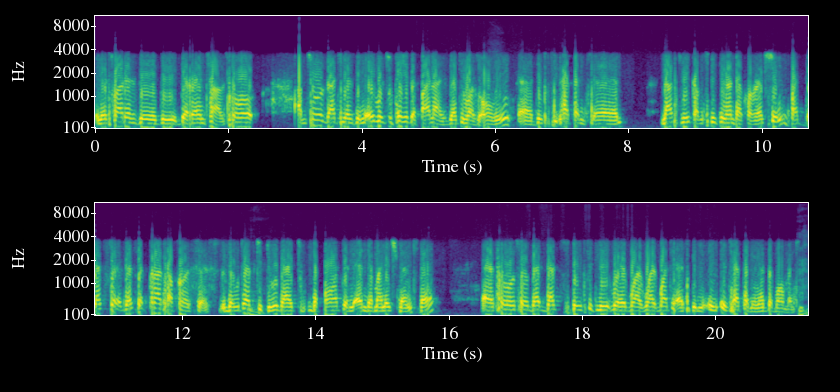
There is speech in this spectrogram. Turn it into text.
in as far as the, the, the rental. So I'm told that he has been able to pay the balance that he was owing. Uh, this happened uh, last week. I'm speaking under correction, but that's a, that's a process. They would have to do that, the board and, and the management there. Uh, so, so that that's basically where, what, what has been is happening at the moment. Mm-hmm.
